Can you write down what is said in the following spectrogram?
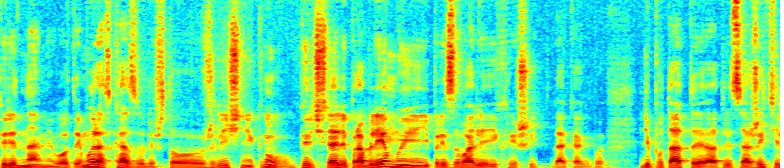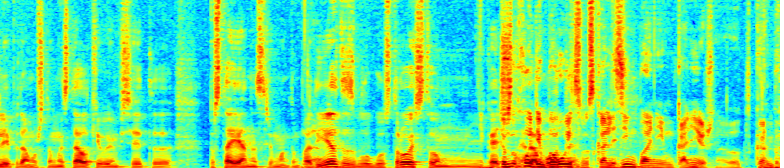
перед нами. Вот, и мы рассказывали, что жилищник, ну, перечисляли проблемы и призывали их решить, да, как бы депутаты от лица жителей, потому что мы сталкиваемся это постоянно с ремонтом да. подъезда, с благоустройством, некачественной Да мы ходим работы. по улицам, скользим по ним, конечно. Вот как бы...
